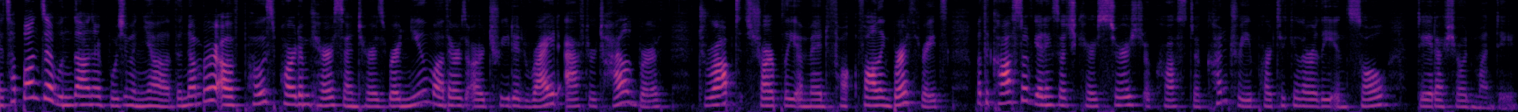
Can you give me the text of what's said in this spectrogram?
네, 첫 번째 문단을 보시면요. The number of postpartum care centers where new mothers are treated right after childbirth dropped sharply amid fa- falling birth rates, but the cost of getting such care surged across the country, particularly in Seoul, data showed Monday.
